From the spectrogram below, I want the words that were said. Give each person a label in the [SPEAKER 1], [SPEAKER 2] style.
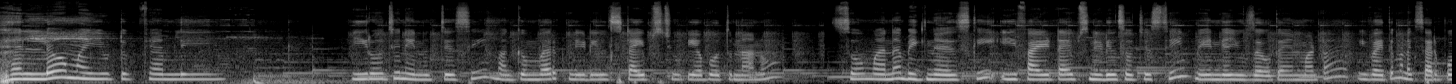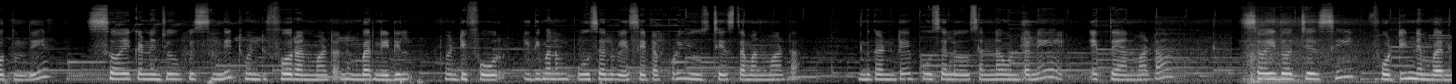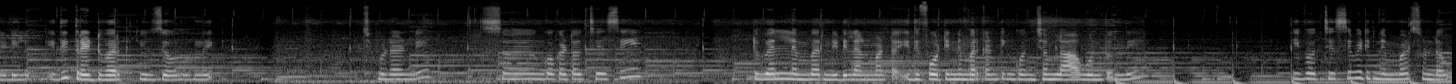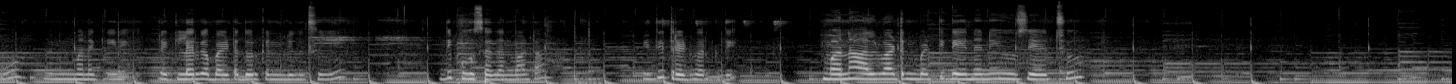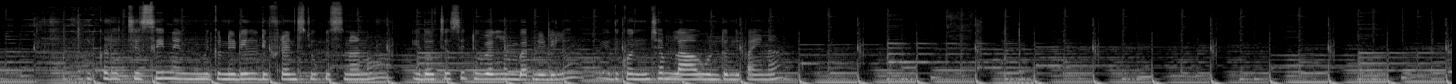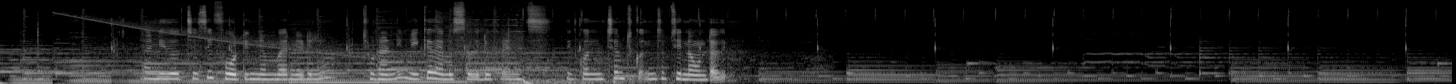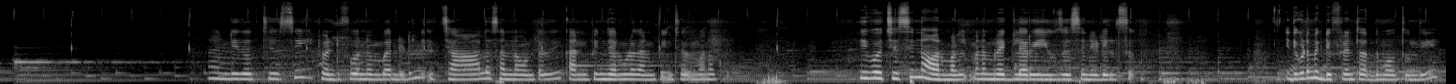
[SPEAKER 1] Hello my YouTube family. ఈరోజు నేను వచ్చేసి మగ్గం వర్క్ నీడిల్స్ టైప్స్ చూపించబోతున్నాను సో మన బిగినర్స్కి ఈ ఫైవ్ టైప్స్ నీడిల్స్ వచ్చేసి మెయిన్గా యూజ్ అవుతాయి అన్నమాట ఇవైతే మనకు సరిపోతుంది. సో ఇక్కడ నేను చూపిస్తుంది ట్వంటీ ఫోర్ అనమాట నెంబర్ నీడిల్ ట్వంటీ ఫోర్. ఇది మనం పూసలు వేసేటప్పుడు యూజ్ చేస్తామన్నమాట. ఎందుకంటే పూసలు సన్నగా ఉంటేనే ఎక్కుతాయి అన్నమాట సో ఇది వచ్చేసి ఫోర్టీన్ నెంబర్ నిడిల్ ఇది థ్రెడ్ వర్క్ యూజ్ అవుతుంది. చూడండి. సో ఇంకొకటి వచ్చేసి ట్వెల్వ్ నెంబర్ నిడిల్ అనమాట ఇది ఫోర్టీన్ నెంబర్ కంటే ఇంకొంచెం లావు ఉంటుంది. ఇవి వచ్చేసి వీటికి నెంబర్స్ ఉండవు. మనకి రెగ్యులర్గా బయట దొరికే నిడిల్స్ ఇవి. ఇది పూసది అనమాట ఇది థ్రెడ్ వర్క్ది. మన అలవాటుని బట్టి దేనైనా యూజ్ చేయొచ్చు. ఇక్కడ వచ్చేసి నేను మీకు నిడిల్ డిఫరెన్స్ చూపిస్తున్నాను. ఇది వచ్చేసి ట్వెల్వ్ నెంబర్ నిడిల్. ఇది కొంచెం లావు ఉంటుంది పైన. అండ్ ఇది వచ్చేసి ఫోర్టీన్ నెంబర్ నిడిల్. చూడండి మీకే తెలుస్తుంది డిఫరెన్స్. ఇది కొంచెం కొంచెం చిన్న ఉంటుంది అండ్ ఇది వచ్చేసి ట్వంటీ ఫోర్ నెంబర్ నీడిల్. ఇది చాలా సన్నగా ఉంటుంది. కనిపించని కూడా కనిపించదు మనకు. ఇవి వచ్చేసి నార్మల్. మనం రెగ్యులర్గా యూజ్ చేసే నీడిల్స్. ఇది కూడా మీకు డిఫరెన్స్ అర్థమవుతుంది.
